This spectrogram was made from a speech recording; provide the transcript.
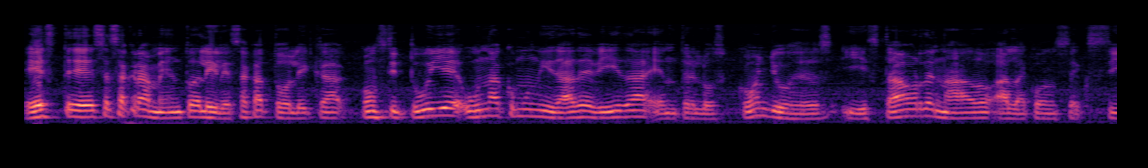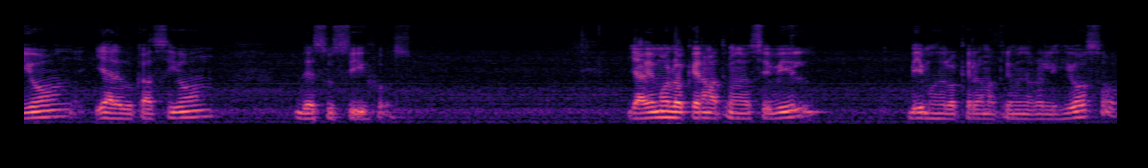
Este es el sacramento de la Iglesia Católica, constituye una comunidad de vida entre los cónyuges y está ordenado a la concepción y a la educación de sus hijos. Ya vimos lo que era el matrimonio civil, vimos lo que era el matrimonio religioso.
